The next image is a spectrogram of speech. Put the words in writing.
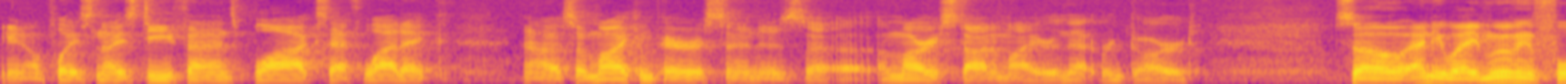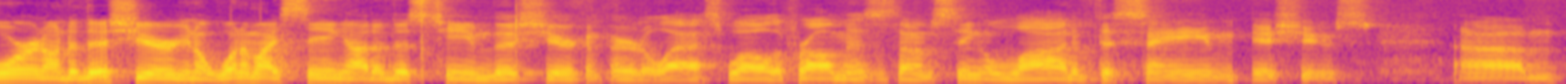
You know, plays nice defense, blocks, athletic. Uh, so my comparison is uh, Amar'e Stoudemire in that regard. So anyway, moving forward onto this year, you know, what am I seeing out of this team this year compared to last? Well, the problem is, is that I'm seeing a lot of the same issues. Um,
